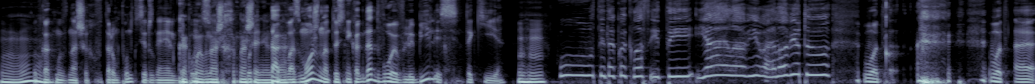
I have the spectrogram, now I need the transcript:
Вот как мы в наших втором пункте разгоняли Как мы в гипотезу. наших Вот отношениях, так да. возможно, то есть никогда двое влюбились такие, Мгм. у, ты такой классный, и ты, я I love you, I love you too. Вот. Вот. э,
